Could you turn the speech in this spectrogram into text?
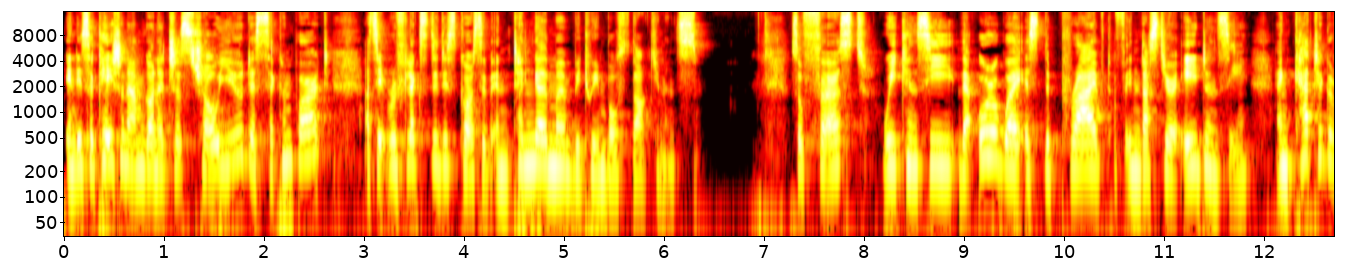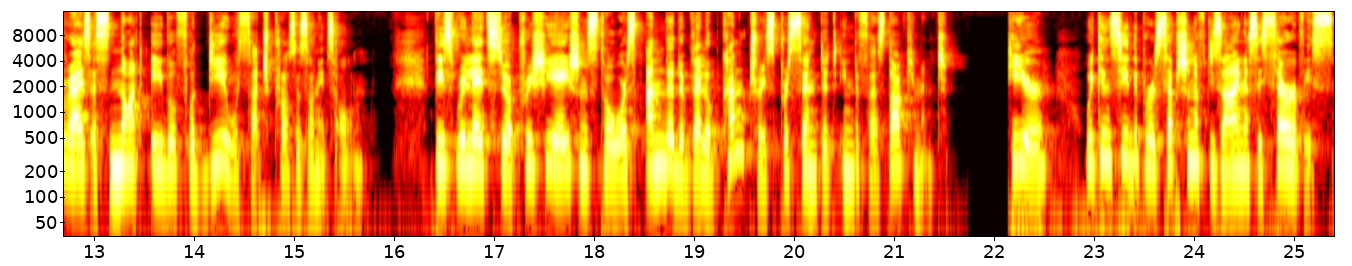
In this occasion, I'm going to just show you the second part as it reflects the discursive entanglement between both documents. So first, we can see that Uruguay is deprived of industrial agency and categorized as not able to deal with such process on its own. This relates to appreciations towards underdeveloped countries presented in the first document. Here, we can see the perception of design as a service.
